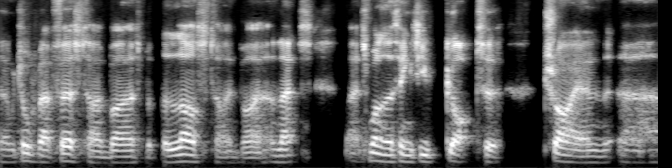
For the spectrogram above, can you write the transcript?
Uh, we talked about first time buyers, but the last time buyer, and that's that's one of the things you've got to try and uh,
